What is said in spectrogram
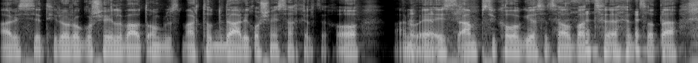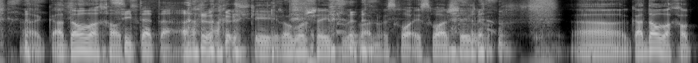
არის ისეთი, რომ როგორ შეიძლება ავტომობილს მართავდე და არ იყოს შენ სახელზე, ხო? ანუ ეს ამ ფსიქოლოგიასაც ალბათ ცოტა გადავლახავთ. ციტატა. კი, როგორ შეიძლება, ანუ ეს ხო ეს ხო არ შეიძლება. გადავლახავთ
